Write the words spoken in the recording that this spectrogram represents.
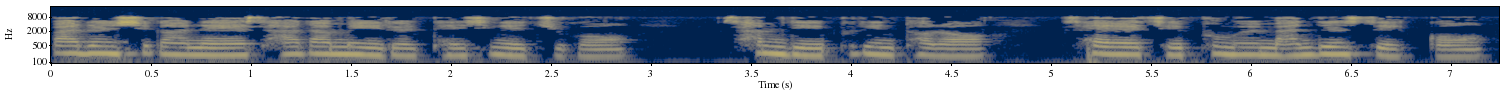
빠른 시간에 사람의 일을 대신해주고 3D 프린터로 새 제품을 만들 수 있고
